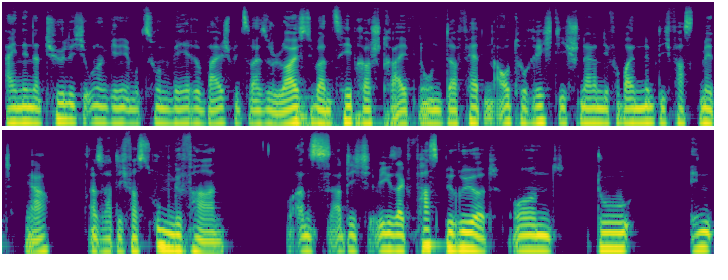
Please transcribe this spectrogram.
Eine natürliche, unangenehme Emotion wäre beispielsweise, du läufst über einen Zebrastreifen und da fährt ein Auto richtig schnell an dir vorbei und nimmt dich fast mit, ja. Also hat dich fast umgefahren. Und es hat dich, wie gesagt, fast berührt und du in,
